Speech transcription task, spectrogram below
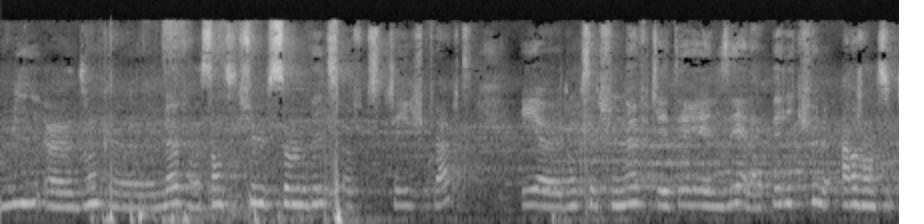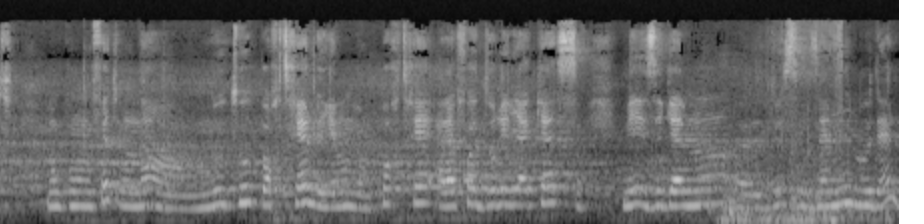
Oui, euh, donc euh, l'œuvre s'intitule Some Bits of Stagecraft et euh, donc c'est une œuvre qui a été réalisée à la pellicule argentique. Donc en fait on a un auto-portrait, mais également un portrait à la fois d'Aurélia Cass, mais également de ses amis modèles.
